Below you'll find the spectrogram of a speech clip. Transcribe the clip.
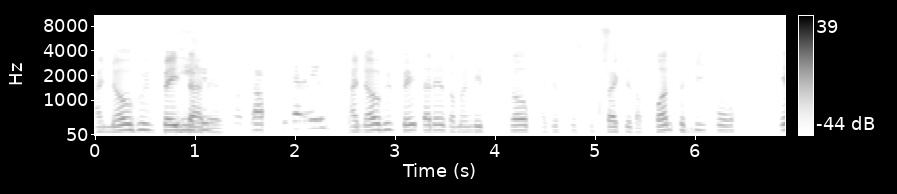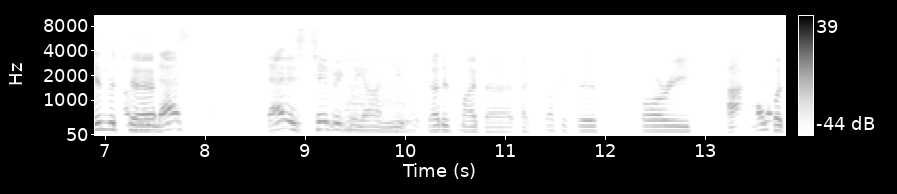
I know whose bait that you is. know what company that is? I know whose bait that is. I'm gonna need some soap. I just disrespected a bunch of people in the I mean, chat. that's that is typically on you. that is my bad. I suck at this. I'm sorry. I, I But-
